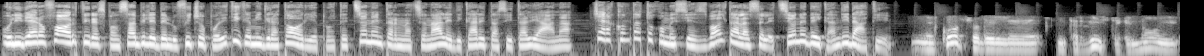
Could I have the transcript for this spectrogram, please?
Oliviero Forti, responsabile dell'Ufficio Politiche Migratorie e Protezione Internazionale di Caritas Italiana, ci ha raccontato come si è svolta la selezione dei candidati. Nel corso delle interviste che noi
